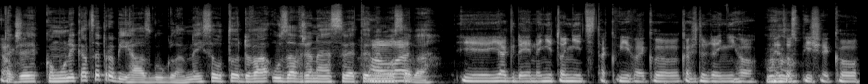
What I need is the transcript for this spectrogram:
Jo. Takže komunikace probíhá s Googlem, nejsou to dva uzavřené světy Ale mimo sebe. Jak kdy, není to nic takového jako každodenního. Uh-huh. Je to spíš jako,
